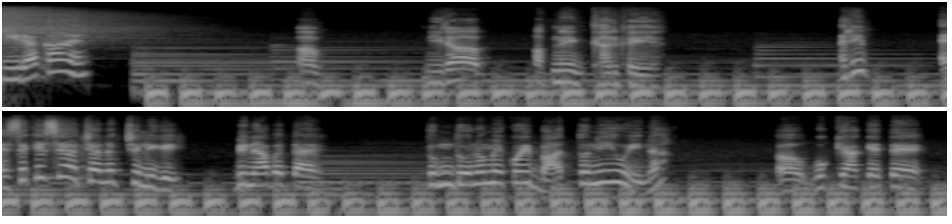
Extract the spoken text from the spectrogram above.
मीरा कहाँ है? अब मीरा अपने घर गई है। अरे ऐसे कैसे अचानक चली गई? बिना बताए। तुम दोनों में कोई बात तो नहीं हुई ना? अ, वो क्या कहते हैं?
